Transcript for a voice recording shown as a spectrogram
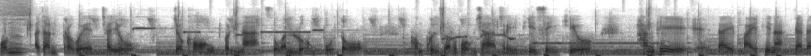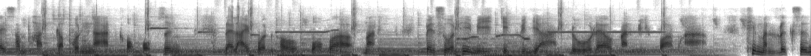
ผมอาจารย์ประเวศชโย เจ้าของผลงานสวนหลวงปู่โต ของคุณสรพงษ์ชาตรีที่สีคิ้ว ท่านที่ได้ไปที่นั่นจะได้สัมผัสกับผลงานของผมซึ่ง หลายๆ คนเขาบอกว่ามันเป็นสวนที่มีจิตวิญญาณดูแล้วมันมีความงามที่มันลึกซึ้ง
